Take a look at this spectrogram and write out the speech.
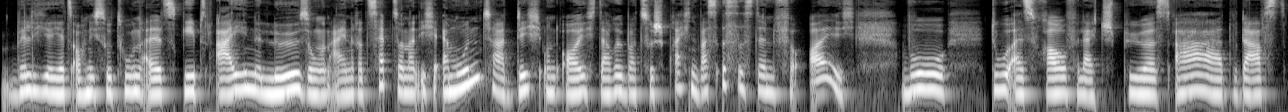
will hier jetzt auch nicht so tun, als gäbe es eine Lösung und ein Rezept, sondern ich ermunter dich und euch darüber zu sprechen. Was ist es denn für euch, wo du als Frau vielleicht spürst, ah, du darfst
